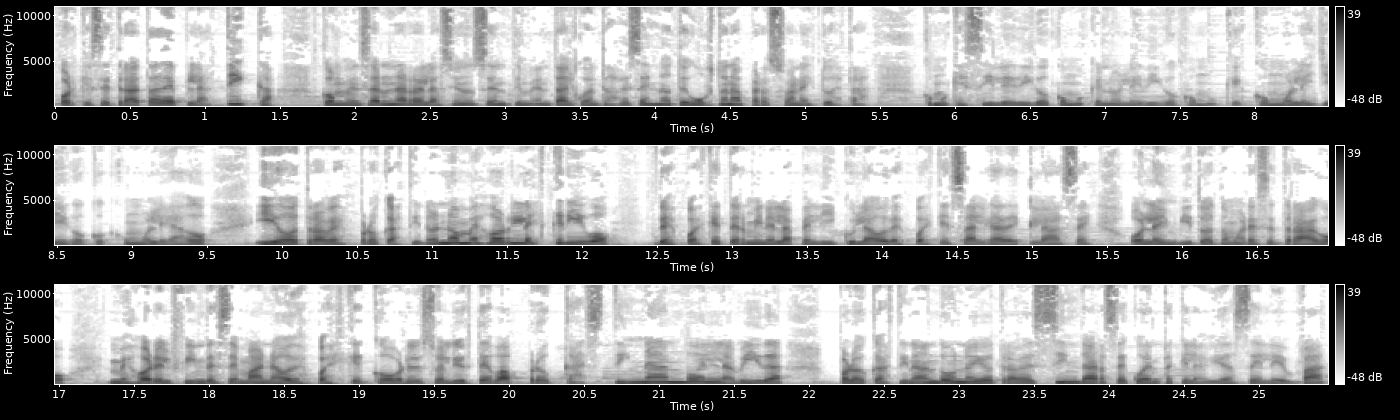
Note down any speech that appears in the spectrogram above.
porque se trata de platica, comenzar una relación sentimental. ¿Cuántas veces no te gusta una persona y tú estás como que sí le digo, como que no le digo, como que cómo le llego, cómo le hago y otra vez procrastino? No, mejor le escribo después que termine la película o después que salga de clase o la invito a tomar ese trago, mejor el fin de semana o después que cobre el sueldo y usted va procrastinando en la vida, procrastinando una y otra vez sin darse cuenta que la vida se le va,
